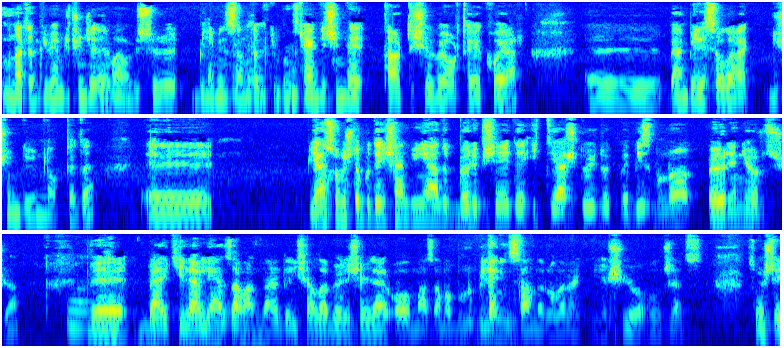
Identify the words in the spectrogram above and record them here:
bunlar tabii ki benim düşüncelerim ama bir sürü bilim insanı tabii ki bunu kendi içinde tartışır ve ortaya koyar. Ee, ben bireysel olarak düşündüğüm noktada. Ee, yani sonuçta bu değişen dünyada böyle bir şeye de ihtiyaç duyduk ve biz bunu öğreniyoruz şu an. Ve belki ilerleyen zamanlarda inşallah böyle şeyler olmaz ama bunu bilen insanlar olarak yaşıyor olacağız. Sonuçta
